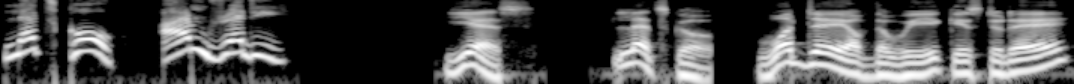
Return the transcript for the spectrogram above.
let's go. I'm ready. Yes, let's go. What day of the week is today?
